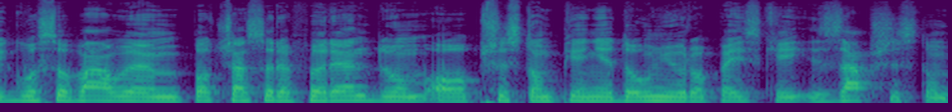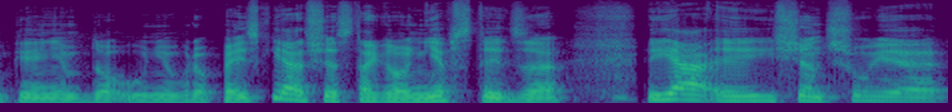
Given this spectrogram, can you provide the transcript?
y, głosowałem podczas referendum o przystąpienie do Unii Europejskiej za przystąpieniem do Unii Europejskiej. Ja się z tego nie wstydzę. Ja się czuję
